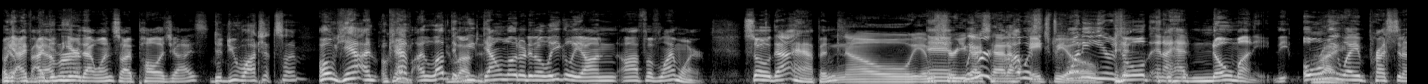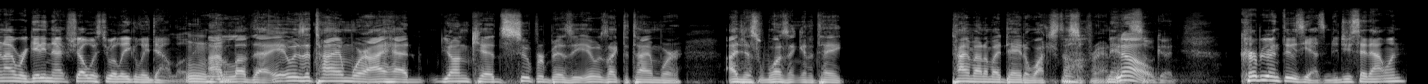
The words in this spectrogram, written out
Okay, I, I didn't hear that one, so I apologize. Did you watch it, Slim? Oh yeah, and Okay, Kev, I loved you it. loved we it. downloaded it illegally on off of LimeWire, so that happened. No, I'm And sure you we guys were- had a I was HBO. 20 years old and I had no money. The only Right. way Preston and I were getting that show was to illegally download. it. Mm-hmm. I love that. It was a time where I had young kids super busy. It was like the time where I just wasn't going to take time out of my day to watch The Sopranos. Man, No. it's so good. Curb Your Enthusiasm. Did you say that one?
